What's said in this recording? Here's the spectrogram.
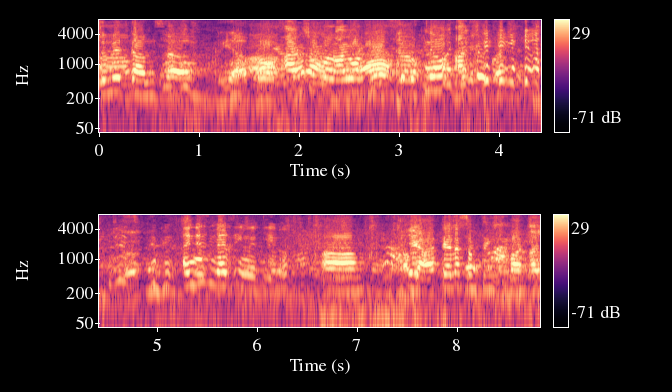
Sumit comes, uh, yeah, for I'm so sorry. I always. Uh, no it's okay I'm just, I'm just messing with you. Um, yeah, tell us something about you.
